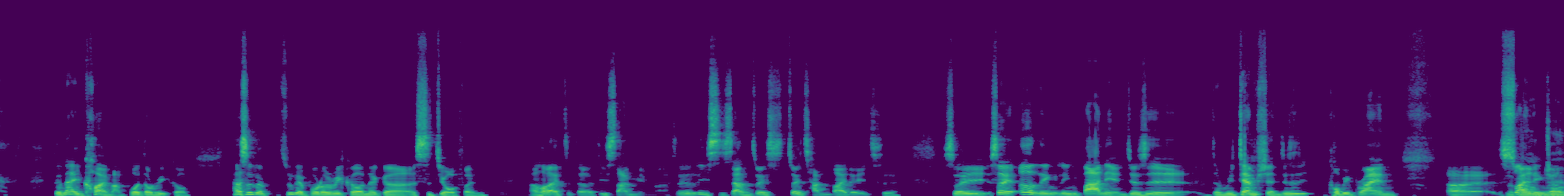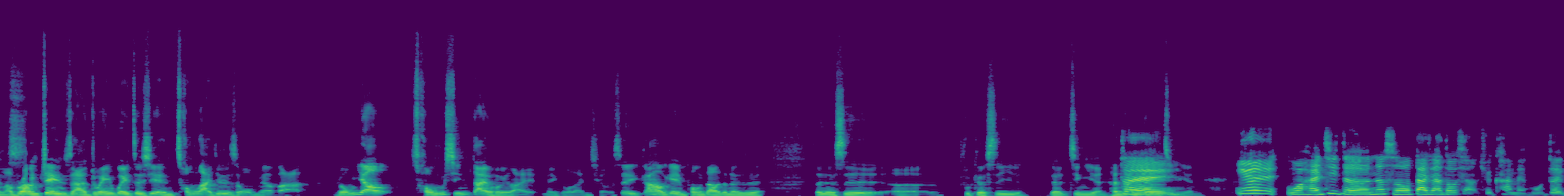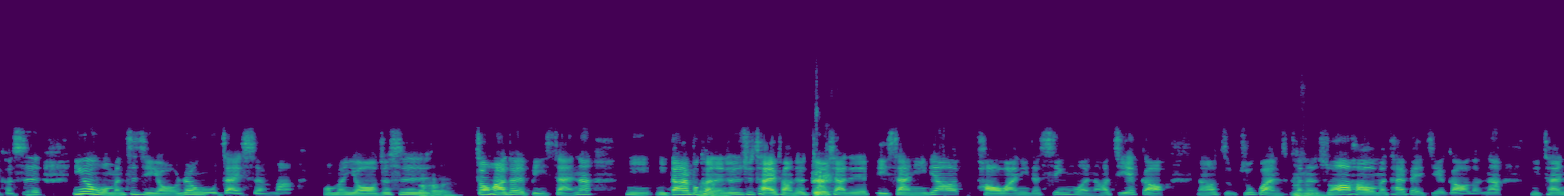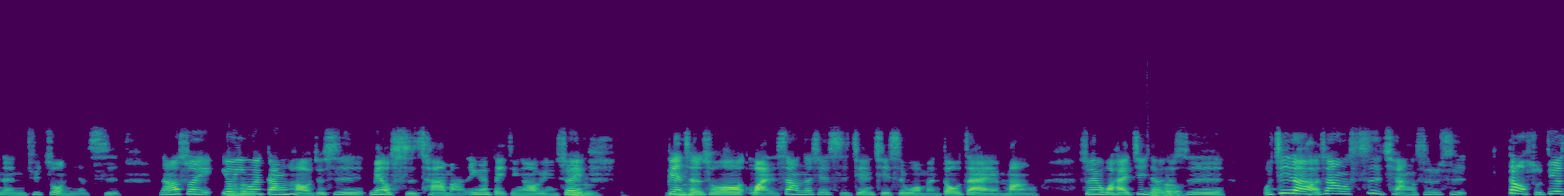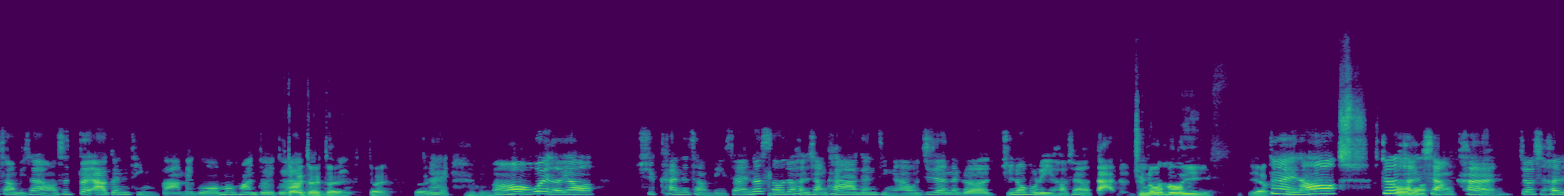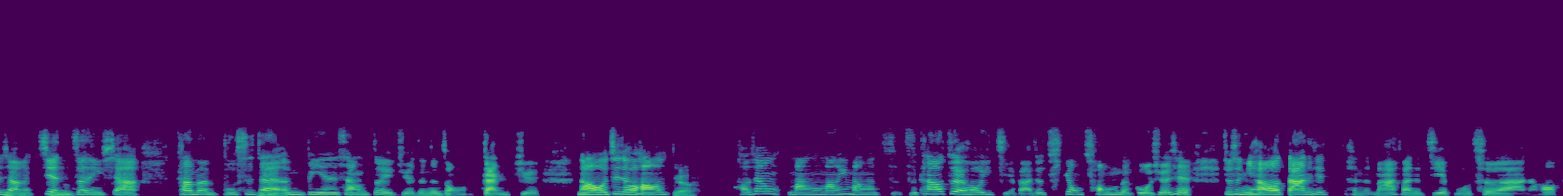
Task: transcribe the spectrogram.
的那一块嘛，Puerto Rico，他输给输给 Puerto Rico 那个十九分，然后后来只得第三名嘛，这是历史上最最惨败的一次。所以，所以二零零八年就是 The Redemption，就是 Kobe Bryant，呃，率领了 LeBron James 啊，Dwayne Wade 这些人重来，就是说我们要把荣耀重新带回来美国篮球。所以刚好跟你碰到，真的是，真的是呃不可思议的经验，很难得的经验。因为我还记得那时候大家都想去看美国队，可是因为我们自己有任务在身嘛。我们有就是中华队的比赛，uh -huh. 那你你当然不可能就是去采访，uh -huh. 就丢下这些比赛，你一定要跑完你的新闻，然后截稿，然后主主管可能说、uh -huh. 哦好，我们台北截稿了，那你才能去做你的事。然后所以又因为刚好就是没有时差嘛，因为北京奥运，所以变成说晚上那些时间其实我们都在忙。所以我还记得就是、uh -huh. 我记得好像四强是不是？倒数第二场比赛好像是对阿根廷吧，美国梦幻队对阿根廷。对对对对对，对、嗯。然后为了要去看那场比赛，那时候就很想看阿根廷啊。我记得那个 Ginobili 好像有打的。Ginobili，对，然后就是很想看，就是很想见证一下他们不是在 NBA 上对决的那种感觉。然后我记得我好像。好像忙忙一忙，只只看到最后一节吧，就用冲的过去，而且就是你还要搭那些很麻烦的接驳车啊，然后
